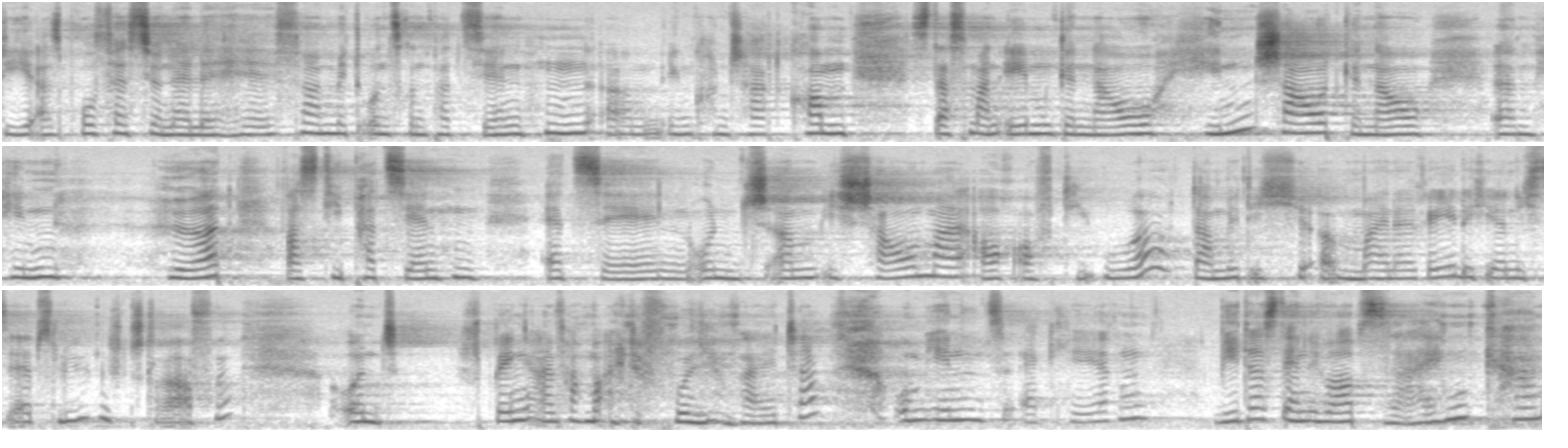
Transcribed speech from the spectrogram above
die als professionelle Helfer mit unseren Patienten ähm, in Kontakt kommen, dass man eben genau hinschaut, genau ähm, hinhört, was die Patienten erzählen. Und ähm, ich schaue mal auch auf die Uhr, damit ich äh, meine Rede hier nicht selbst lügen strafe und springe einfach mal eine Folie weiter, um Ihnen zu erklären, wie das denn überhaupt sein kann,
